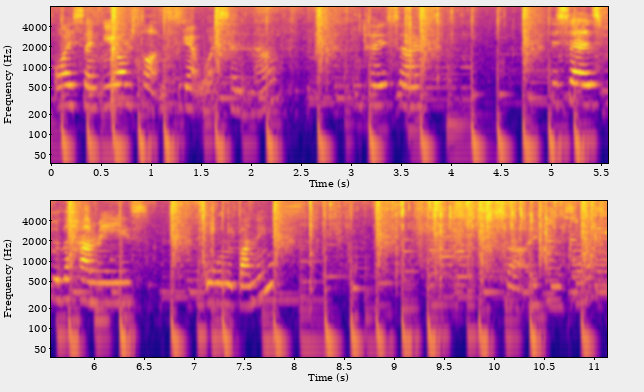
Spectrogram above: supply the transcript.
what I sent you. I'm starting to forget what I sent now. Okay, so this says for the hammies, or the bunnies. So open this up.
